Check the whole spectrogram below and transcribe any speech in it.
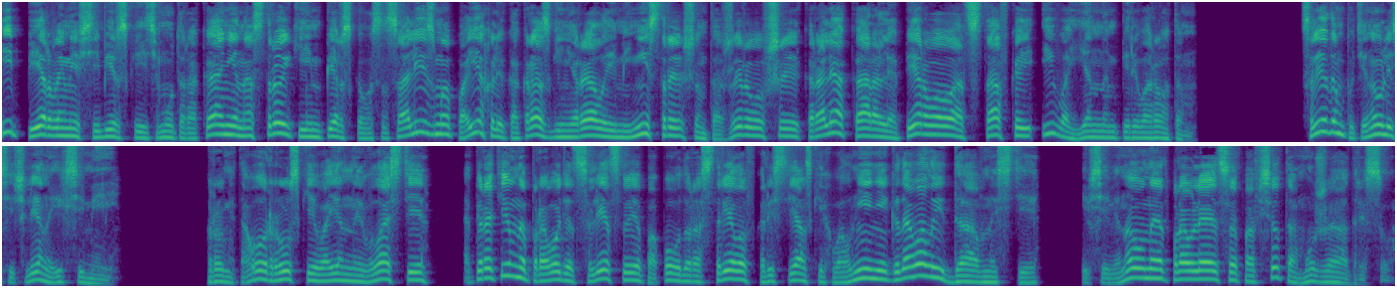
и первыми в сибирские тьму таракани на стройки имперского социализма поехали как раз генералы и министры, шантажировавшие короля Кароля I отставкой и военным переворотом. Следом потянулись и члены их семей. Кроме того, русские военные власти оперативно проводят следствие по поводу расстрелов крестьянских волнений годовалой давности, и все виновные отправляются по все тому же адресу.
